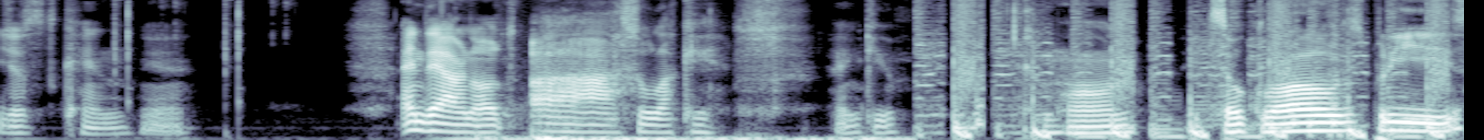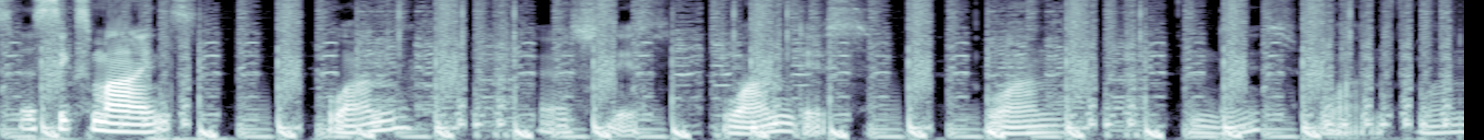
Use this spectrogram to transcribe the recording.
just can, yeah. And they are not. Ah, so lucky. Thank you. Come on. It's so close, please. Six mines. One. There's this. One, this. One. This. One. One.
